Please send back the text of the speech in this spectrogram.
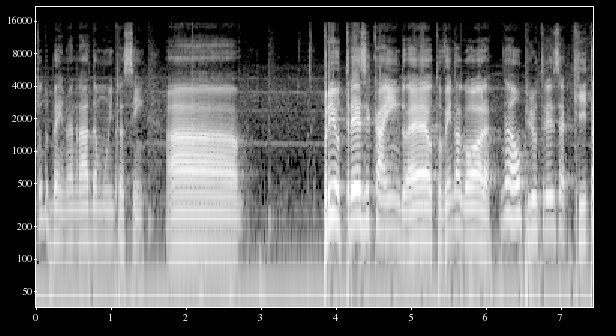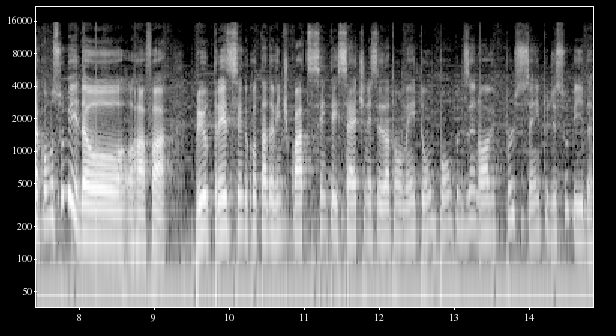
tudo bem, não é nada muito assim. A Prio 13 caindo. É, eu tô vendo agora. Não, Prio 13 aqui tá como subida, ô, ô Rafa. Prio 13 sendo cotado a 24,67 nesse exato momento, 1,19% de subida.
